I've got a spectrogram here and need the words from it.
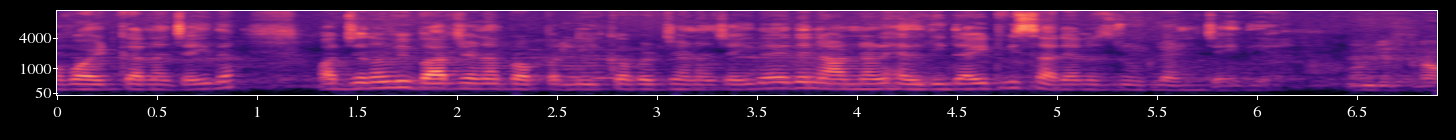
ਅਵੋਇਡ ਕਰਨਾ ਚਾਹੀਦਾ। ਔਰ ਜਦੋਂ ਵੀ ਬਾਹਰ ਜਾਣਾ ਪ੍ਰੋਪਰਲੀ ਕਵਰਡ ਜਾਣਾ ਚਾਹੀਦਾ ਇਹਦੇ ਨਾਲ ਨਾਲ ਹੈਲਦੀ ਡਾਈਟ ਵੀ ਸਾਰਿਆਂ ਨੂੰ ਜ਼ਰੂਰ ਲੈਣੀ ਚਾਹੀਦੀ ਹੈ। ਹੁਣ ਜਿਸ ਤਰ੍ਹਾਂ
